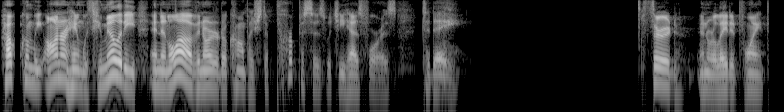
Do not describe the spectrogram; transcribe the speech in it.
How can we honor Him with humility and in love in order to accomplish the purposes which He has for us today? Third and related point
